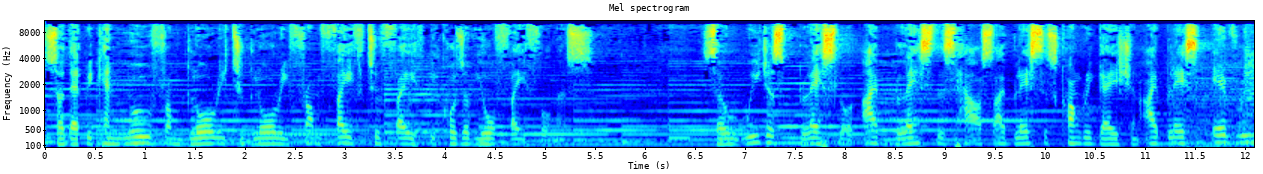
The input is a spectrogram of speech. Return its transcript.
so that we can move from glory to glory, from faith to faith because of your faithfulness. So we just bless, Lord. I bless this house. I bless this congregation. I bless every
